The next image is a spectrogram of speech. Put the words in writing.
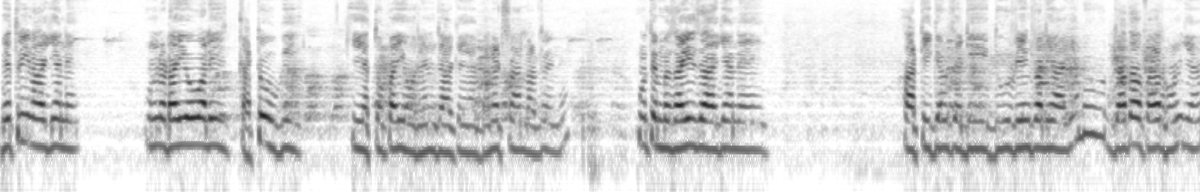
ਬਿਹਤਰੀਨ ਆ ਗਈਆਂ ਨੇ। ਹੁਣ ਲੜਾਈ ਉਹ ਵਾਲੀ ਘੱਟ ਹੋਊਗੀ ਕਿ ਹੱਥੋਂ ਪਾਈ ਹੋ ਰਹੇ ਨੇ ਜਾ ਕੇ ਬੈਨਟਸ ਨਾਲ ਲੜ ਰਹੇ ਨੇ। ਉਹ ਤੇ ਮਿਜ਼ਾਈਲਸ ਆ ਗਈਆਂ ਨੇ। ਆਰਟੀ ਗਨਸ ਐਡੀ ਦੂਰ ਰੇਂਜ ਵਾਲੀਆਂ ਆ ਗਈਆਂ ਨੇ, ਉਹ ਜ਼ਿਆਦਾ ਫਾਇਰ ਹੋਣਗੀਆਂ।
